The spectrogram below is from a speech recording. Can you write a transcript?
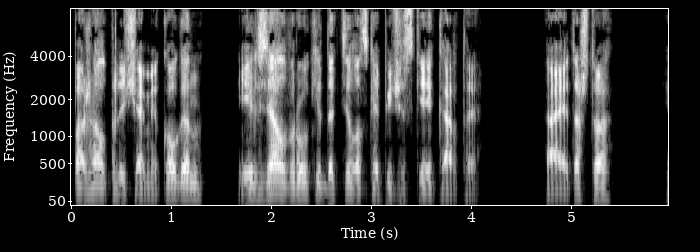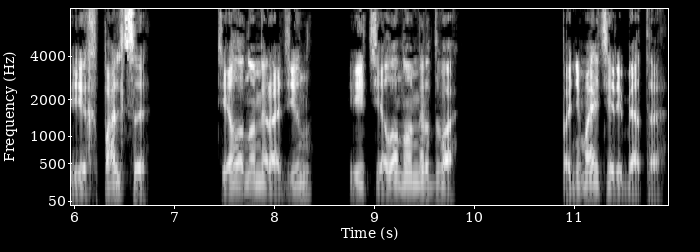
пожал плечами Коган и взял в руки дактилоскопические карты. А это что? Их пальцы? Тело номер один и тело номер два. Понимаете, ребята,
